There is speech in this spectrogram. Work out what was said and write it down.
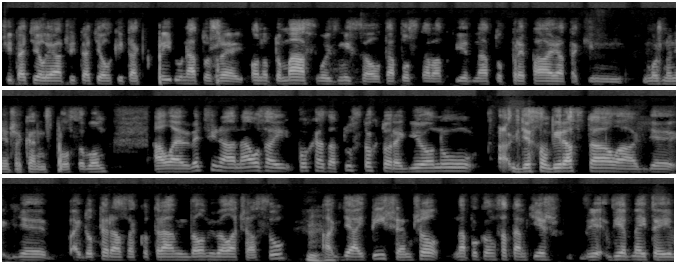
čitatelia a čitateľky, tak prídu na to, že ono to má svoj zmysel, tá postava jedna to prepája takým možno nečakaným spôsobom. Ale väčšina naozaj pochádza tu z tohto regiónu, kde som vyrastal a kde, kde aj doteraz ako trávim veľmi veľa času hmm. a kde aj píšem, čo napokon sa tam tiež v jednej tej e,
